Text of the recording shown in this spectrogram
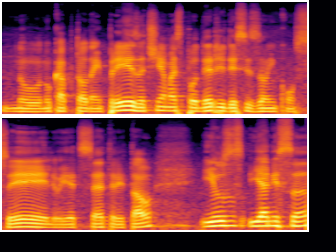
no, no capital da empresa, tinha mais poder de decisão em conselho e etc e tal. E, os, e a Nissan,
